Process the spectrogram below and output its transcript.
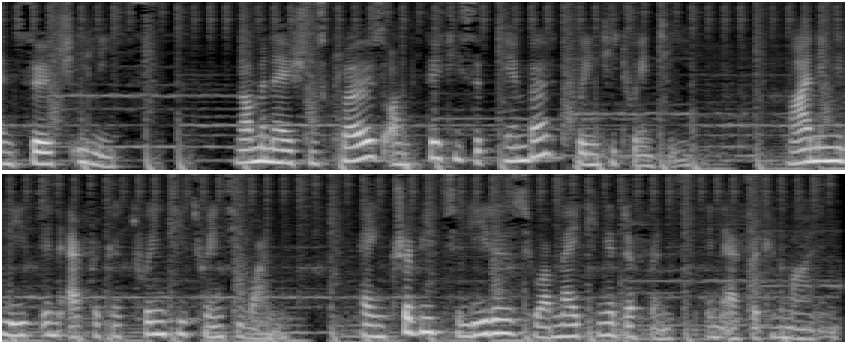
and search Elites. Nominations close on 30 September 2020. Mining Elites in Africa 2021, paying tribute to leaders who are making a difference in African mining.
